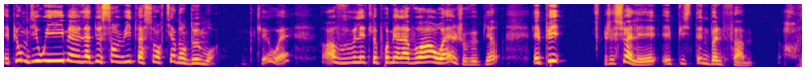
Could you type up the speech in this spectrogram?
et puis on me dit oui, mais la 208 va sortir dans deux mois. Ok, ouais. Ah, vous voulez être le premier à la voir? Ouais, je veux bien. Et puis, je suis allé et puis c'était une bonne femme. Oh,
